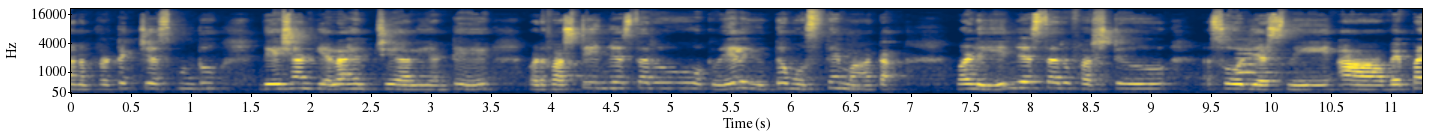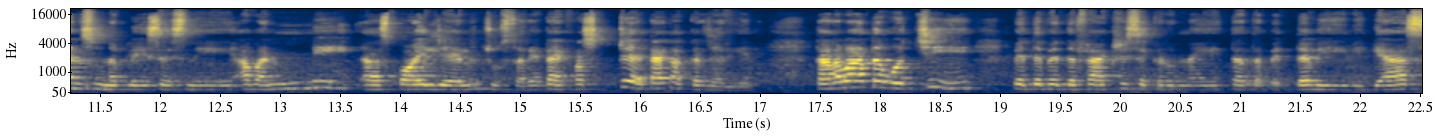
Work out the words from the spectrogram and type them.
మనం ప్రొటెక్ట్ చేసుకుంటూ దేశానికి ఎలా హెల్ప్ చేయాలి అంటే వాడు ఫస్ట్ ఏం చేస్తారు? ఒకవేళ యుద్ధం వస్తే మాట. వాళ్ళు ఏం చేస్తారు? ఫస్ట్ సోల్జర్స్ని ఆ వెపన్స్ ఉన్న ప్లేసెస్ని అవన్నీ స్పాయిల్ చేయాలని చూస్తారు. అటాక్ ఫస్ట్ అటాక్ అక్కడ జరిగేది. తర్వాత వచ్చి పెద్ద పెద్ద ఫ్యాక్టరీస్ ఎక్కడ ఉన్నాయి తర్వాత పెద్దవి ఇవి గ్యాస్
